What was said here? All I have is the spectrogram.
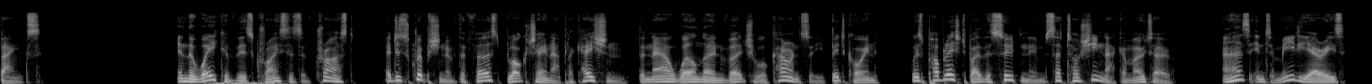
banks. In the wake of this crisis of trust, a description of the first blockchain application, the now well-known virtual currency, Bitcoin, was published by the pseudonym Satoshi Nakamoto. As intermediaries,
